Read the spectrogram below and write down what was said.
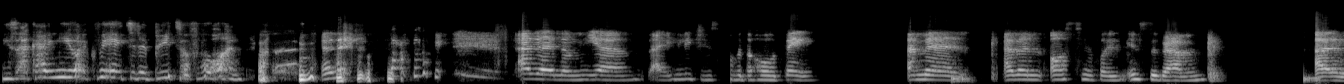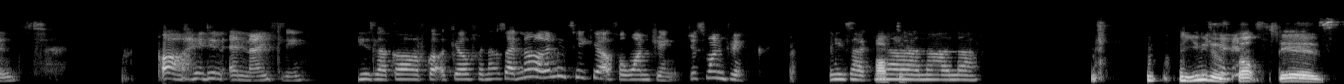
He's like, I knew I created a beautiful one. and then, and then um, yeah, like he literally just covered the whole thing. And then I then asked him for his Instagram and oh, he didn't end nicely. He's like, Oh, I've got a girlfriend. I was like, No, let me take you out for one drink. Just one drink. And he's like, "No, no, nah, nah. you need to stop this.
